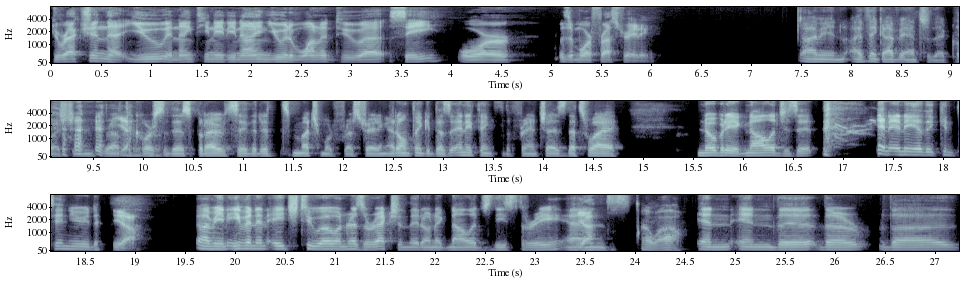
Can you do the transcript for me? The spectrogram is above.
direction that you in 1989 you would have wanted to uh, see or was it more frustrating? I mean, I think I've answered that question throughout Yeah. the course of this, but I would say that it's much more frustrating. I don't think it does anything for the franchise. That's why nobody acknowledges it in any of the continued. Yeah. I mean, even in H2O and Resurrection, they don't acknowledge these three. Yeah. And Oh wow. in in the the the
